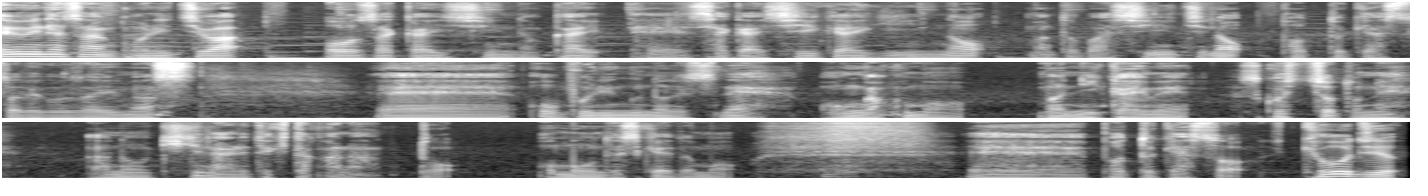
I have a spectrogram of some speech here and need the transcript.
え皆さんこんにちは。大阪維新の会、えー、堺市議会議員の的場真一のポッドキャストでございます、えーオープニングのですね音楽も、まあ、2回目少しちょっとねあの聞き慣れてきたかなと思うんですけれども、えーポッドキャスト。今日今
